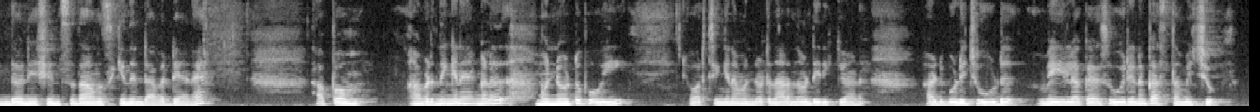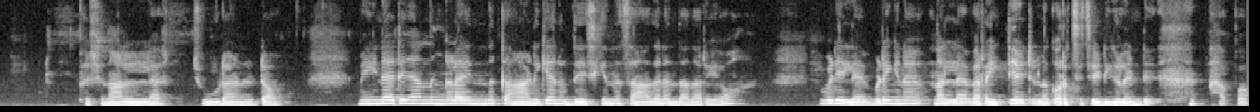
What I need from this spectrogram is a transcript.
ഇന്തോനേഷ്യൻസ് താമസിക്കുന്നുണ്ട് അവരുടെയാണ്. അപ്പം അവിടുന്ന് ഇങ്ങനെ ഞങ്ങൾ മുന്നോട്ട് പോയി. കുറച്ചിങ്ങനെ മുന്നോട്ട് നടന്നുകൊണ്ടിരിക്കുകയാണ് അടിപൊളി ചൂട്. വെയിലൊക്കെ സൂര്യനൊക്കെ അസ്തമിച്ചു. പക്ഷെ നല്ല ചൂടാണ് കേട്ടോ മെയിനായിട്ട് ഞാൻ നിങ്ങളെ ഇന്ന് കാണിക്കാൻ ഉദ്ദേശിക്കുന്ന സാധനം എന്താണെന്നറിയോ ഇവിടെ ഇല്ലേ ഇവിടെ ഇങ്ങനെ നല്ല വെറൈറ്റി ആയിട്ടുള്ള കുറച്ച് ചെടികളുണ്ട്. അപ്പോൾ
